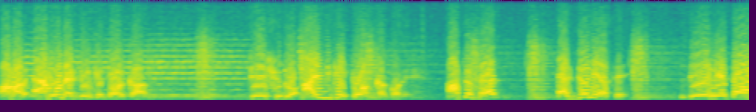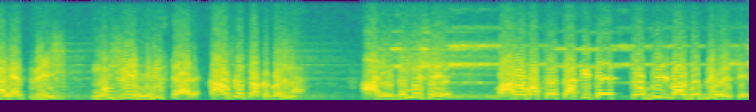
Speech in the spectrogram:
আমার এমন একজনকে দরকার যে শুধু আইনকে তোয়াক্কা করে। আছে স্যার। একজনই আছে যে নেতা নেত্রী মন্ত্রী মিনিস্টার কাউকে তোয়াক্কা করে না। আর এর জন্য সে বারো বছরের চাকরিতে চব্বিশ বার বদলি হয়েছে।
